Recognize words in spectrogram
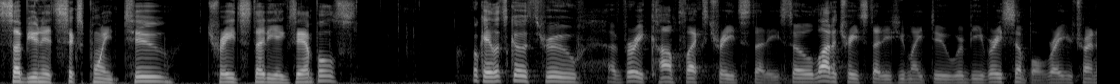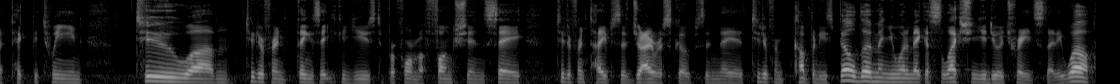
Subunit 6.2, Trade Study Examples. Okay, let's go through a very complex trade study. So a lot of trade studies you might do would be very simple, right? You're trying to pick between two, um, two different things that you could use to perform a function, say two different types of gyroscopes, and they, two different companies build them, and you want to make a selection, you do a trade study. Well,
